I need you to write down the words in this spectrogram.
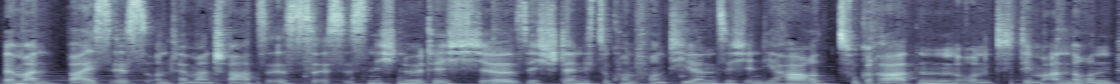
wenn man weiß ist und wenn man schwarz ist. Es ist nicht nötig, äh, sich ständig zu konfrontieren, sich in die Haare zu geraten und dem anderen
